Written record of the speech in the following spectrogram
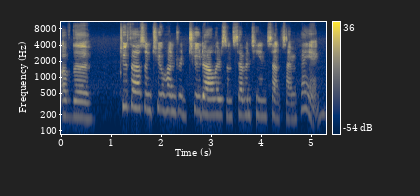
of the $2,202.17 I'm paying,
